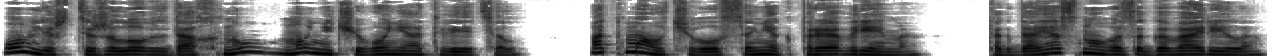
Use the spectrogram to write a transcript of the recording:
Он лишь тяжело вздохнул, но ничего не ответил. Отмалчивался некоторое время. Тогда я снова заговорила.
